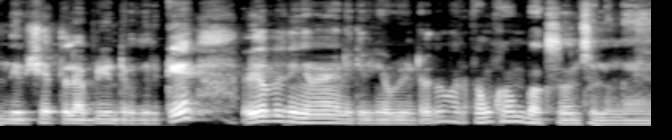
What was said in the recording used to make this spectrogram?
இந்த விஷயத்தில் அப்படின்றது இருக்குது இதை பற்றி நீங்கள் என்ன நினைக்கிறீங்க அப்படின்றது ஒரு கம் பாக்ஸ் வந்து சொல்லுங்கள்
